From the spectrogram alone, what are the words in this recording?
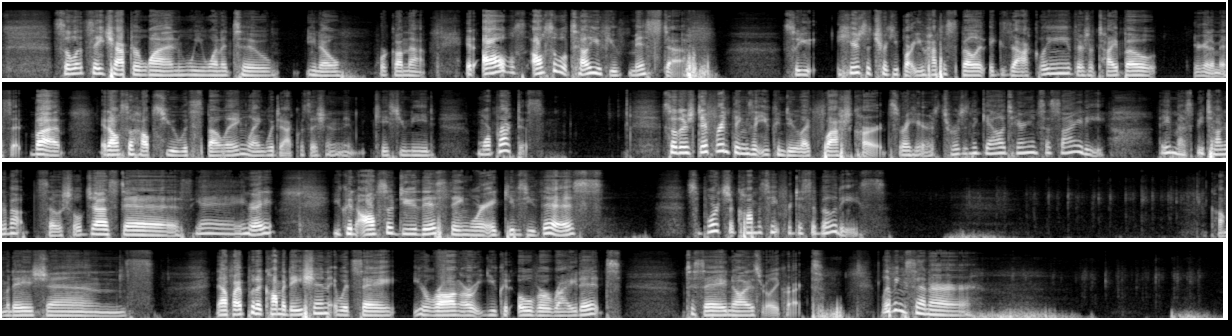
So let's say chapter one, we wanted to, you know, work on that. It also will tell you if you've missed stuff. So you, here's the tricky part. You have to spell it exactly. If there's a typo, you're going to miss it. But it also helps you with spelling, language acquisition, in case you need more practice. So there's different things that you can do, like flashcards right here. Towards an egalitarian society they must be talking about social justice. Yay, right? You can also do this thing where it gives you this, supports to compensate for disabilities. Accommodations. Now, if I put accommodation, it would say you're wrong, or you could overwrite it to say, no, I was really correct. Living center.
